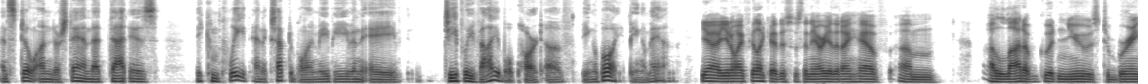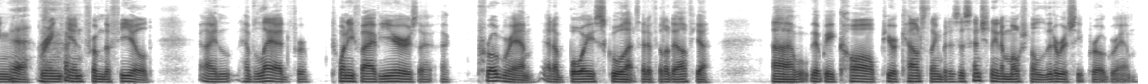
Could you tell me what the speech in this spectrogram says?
and still understand that that is a complete and acceptable and maybe even a deeply valuable part of being a boy, being a man. Yeah, you know, I feel like I, this is an area that I have um, a lot of good news to bring yeah. bring in from the field. I have led for 25 years a, a program at a boys' school outside of Philadelphia uh, that we call peer counseling, but is essentially an emotional literacy program.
